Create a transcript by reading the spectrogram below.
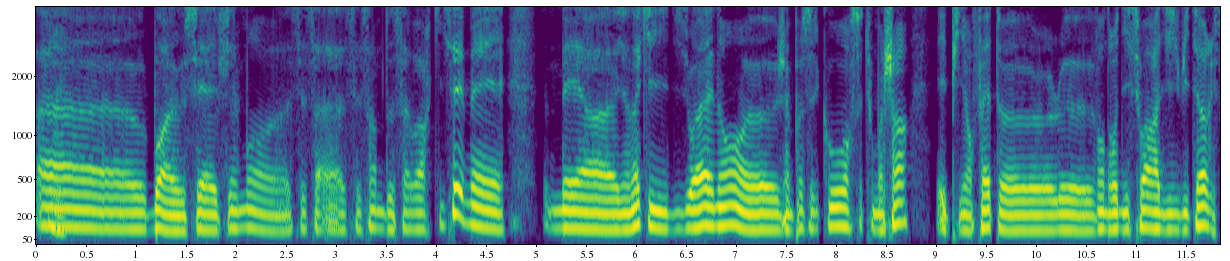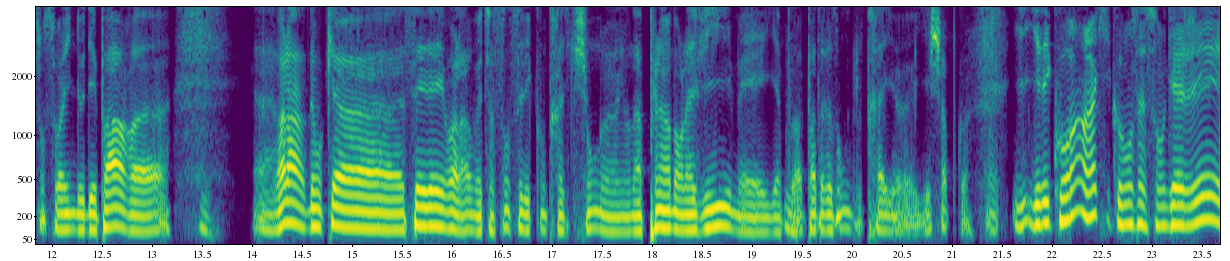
Euh, bon c'est finalement euh, c'est ça c'est simple de savoir qui c'est mais mais euh, il y en a qui disent ouais non euh, j'aime pas cette course tout machin. Et puis en fait euh, le vendredi soir à 18h ils sont sur la ligne de départ euh, euh, voilà donc euh, c'est voilà mais de toute façon c'est des contradictions euh, il y en a plein dans la vie mais il y a pas, Mm. pas de raison que le trail euh, y échappe quoi Ouais. Il y a des coureurs là qui commencent à s'engager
